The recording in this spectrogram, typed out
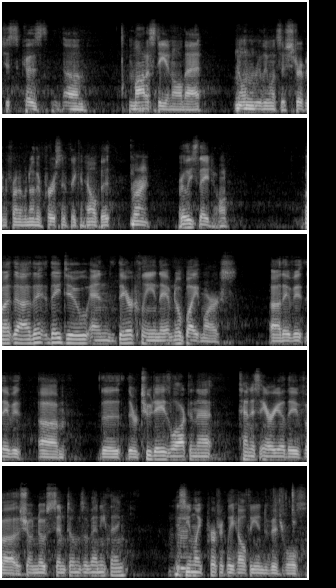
just because um, modesty and all that. No one Mhm. really wants to strip in front of another person if they can help it, Right. or at least they don't. But uh, they they do, and they are clean. They have no bite marks. Uh, they've they've um, the they're two days locked in that tennis area. They've uh, shown no symptoms of anything. They Mhm. seem like perfectly healthy individuals.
